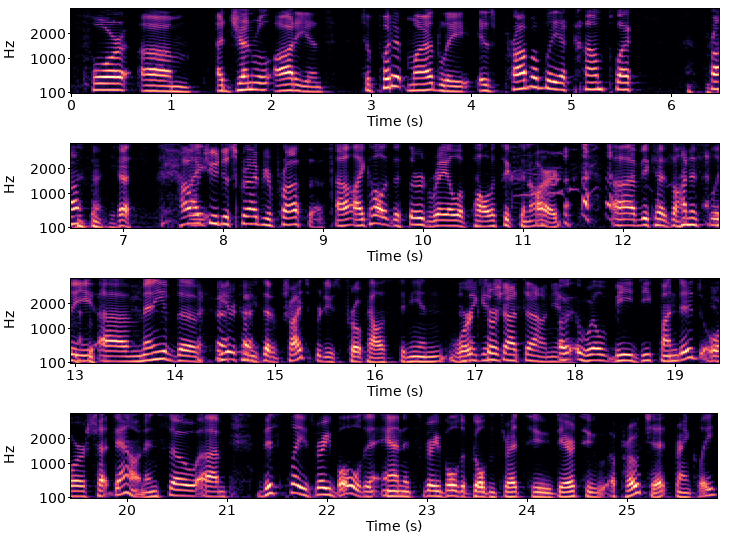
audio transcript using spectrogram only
for um, a general audience, to put it mildly, is probably a complex process. Yes. How would I- you describe your process? Uh, I call it the third rail of politics and art, uh, because honestly, uh, many of the theater companies that have tried to produce pro-Palestinian works are, shut down, yeah. uh, will be defunded or shut down. And so um, this play is very bold, and it's very bold of Golden Thread to dare to approach it, frankly.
